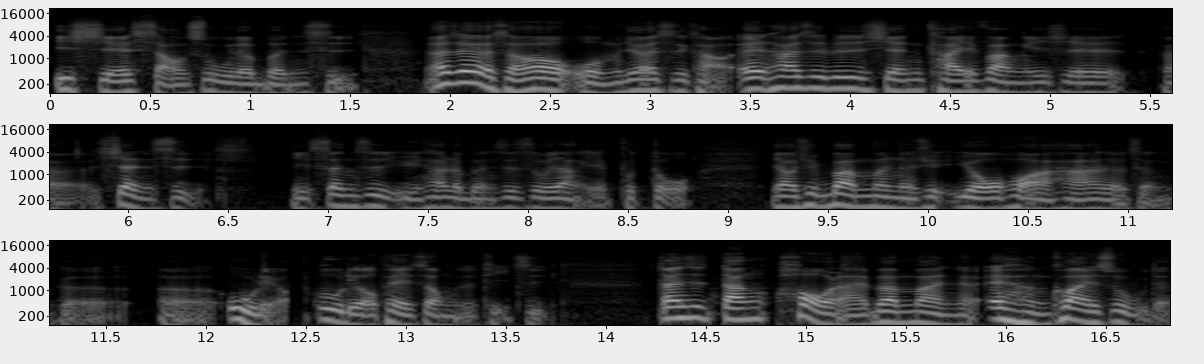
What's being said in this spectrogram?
一些少数的门市。那这个时候我们就在思考，诶，它是不是先开放一些呃县市，你甚至于它的门市数量也不多，要去慢慢的去优化它的整个呃物流物流配送的体制。但是当后来慢慢的，诶，很快速的，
